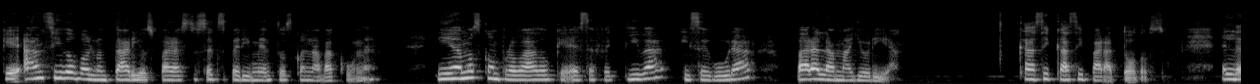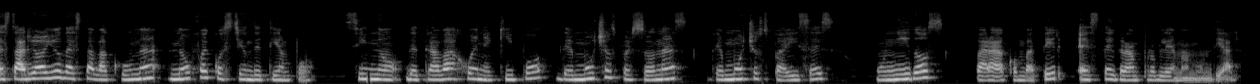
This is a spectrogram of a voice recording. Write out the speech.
que han sido voluntarios para estos experimentos con la vacuna y hemos comprobado que es efectiva y segura para la mayoría, casi casi para todos. El desarrollo de esta vacuna no fue cuestión de tiempo, sino de trabajo en equipo de muchas personas de muchos países unidos para combatir este gran problema mundial.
